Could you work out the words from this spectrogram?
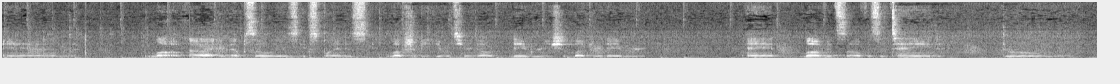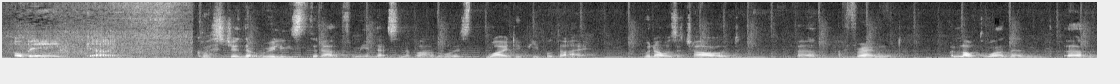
and love. Uh, an episode is explained as love should be given to your neighbor, you should love your neighbor, and love itself is attained through obeying God question that really stood out for me, and that's in the Bible, is why do people die? When I was a child, uh, a friend, a loved one, and um,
